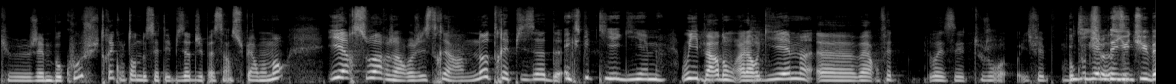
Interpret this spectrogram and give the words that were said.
que j'aime beaucoup. Je suis très contente de cet épisode, j'ai passé un super moment. Hier soir j'ai enregistré un autre épisode. Explique qui est Guillaume. Oui, pardon. Alors Guillaume, euh, bah, en fait, ouais, c'est toujours, il fait beaucoup Guillaume de de choses. YouTube.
